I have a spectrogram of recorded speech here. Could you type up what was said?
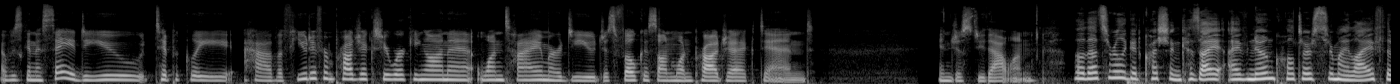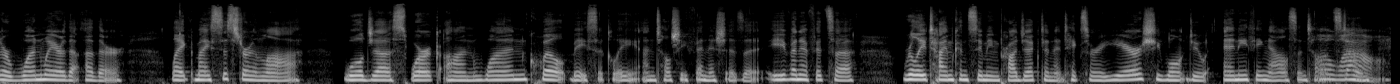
I was going to say, do you typically have a few different projects you're working on at one time or do you just focus on one project and and just do that one? Oh, that's a really good question because I I've known quilters through my life that are one way or the other. Like my sister in law will just work on one quilt basically until she finishes it, even if it's a really time consuming project and it takes her a year. She won't do anything else until oh it's wow. done.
